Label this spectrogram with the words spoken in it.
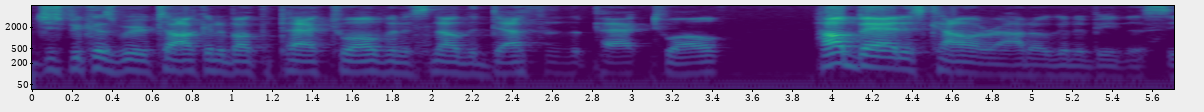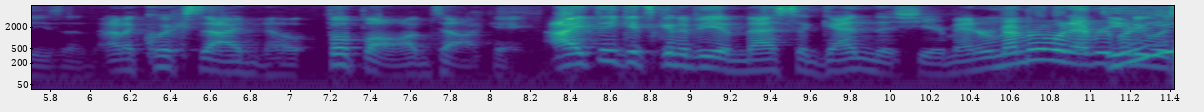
just because we were talking about the Pac-12 and it's now the death of the Pac-12. How bad is Colorado going to be this season? On a quick side note, football, I'm talking. I think it's going to be a mess again this year, man. Remember when everybody was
